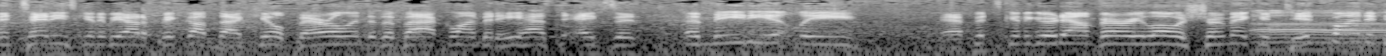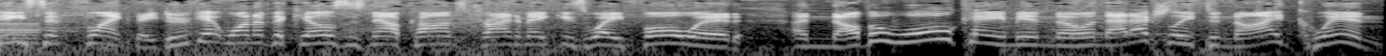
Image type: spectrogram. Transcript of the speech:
and Teddy's going to be able to pick up that kill. BeryL into the back line, but he has to exit immediately. Effort's going to go down very low as Showmaker did find a Uh. decent flank. They do get one of the kills as now Khan's trying to make his way forward. Another wall came in, though, and that actually denied Quinn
